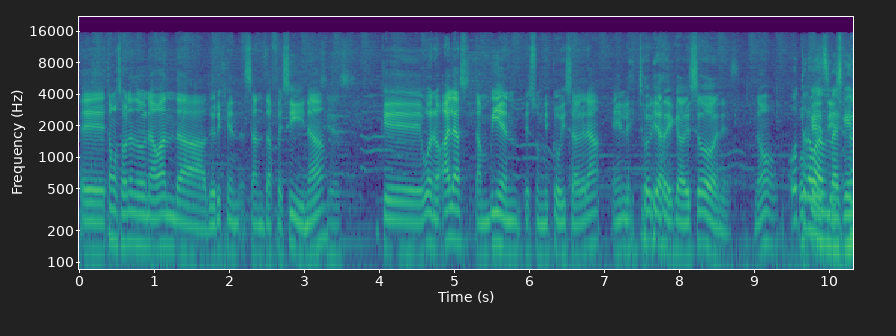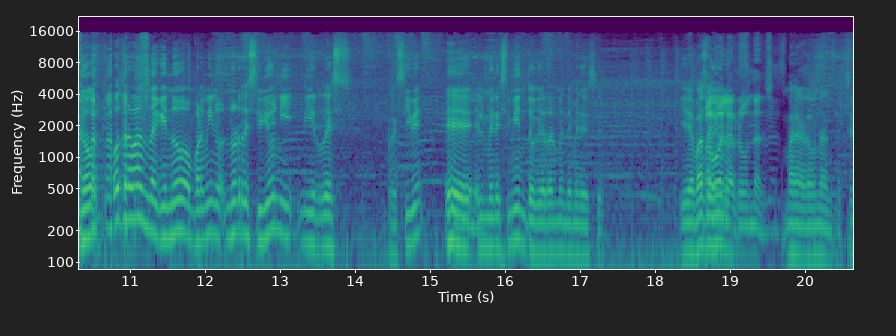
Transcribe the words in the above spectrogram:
Eh, estamos hablando de una banda de origen santafesina. Así es. Que, bueno, Alas también es un disco bisagra en la historia de Cabezones, ¿no? Otra ¿Vos qué banda decís? que no, otra banda que no, para mí no, no recibió ni, ni res- recibe eh, el merecimiento que realmente merece. Y de paso, Valga bueno, la redundancia. vale la redundancia. Sí.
